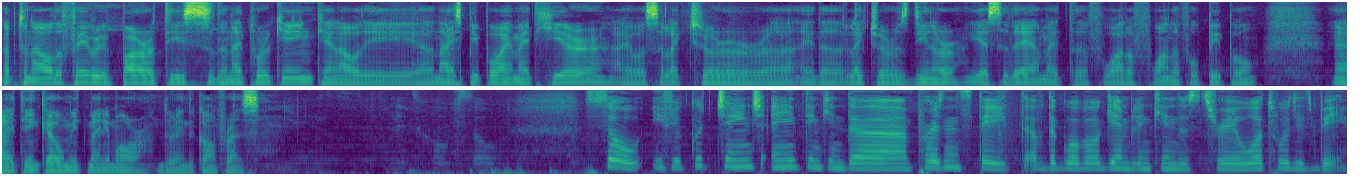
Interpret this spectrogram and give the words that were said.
Up to now, the favorite part is the networking and all the uh, nice people I met here. I was a lecturer uh, at a lecturer's dinner yesterday. I met a lot of wonderful people, and I think I will meet many more during the conference. Let's hope so. So, if you could change anything in the present state of the global gambling industry, what would it be?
